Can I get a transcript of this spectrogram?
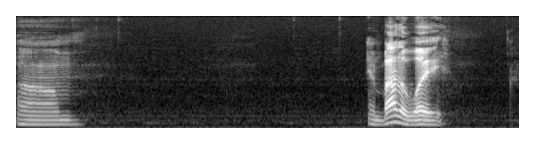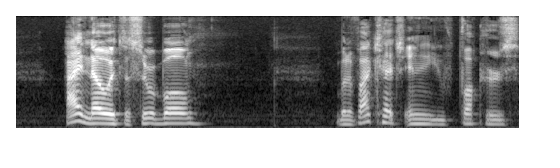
Um, and by the way, I know it's a Super Bowl, but if I catch any of you fuckers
